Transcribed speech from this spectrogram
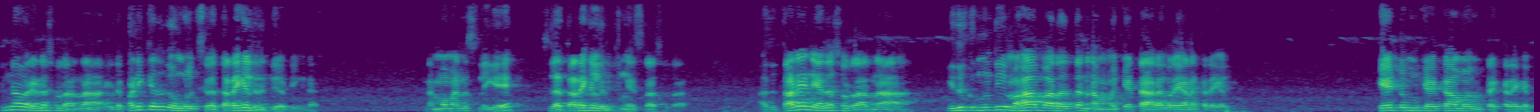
இன்னும் அவர் என்ன சொல்றாருன்னா இதை படிக்கிறதுக்கு உங்களுக்கு சில தடைகள் இருக்கு அப்படிங்கிறார். நம்ம மனசுலயே சில தடைகள் இருக்குன்னு எஸ்ரா சொல்றாரு. அது தடைன்னு எதை சொல்றாருன்னா இதுக்கு முந்தைய மகாபாரதத்தை நம்ம கேட்ட அறகுறையான கதைகள். கேட்டும் கேட்காமலும் விட்ட கதைகள்.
